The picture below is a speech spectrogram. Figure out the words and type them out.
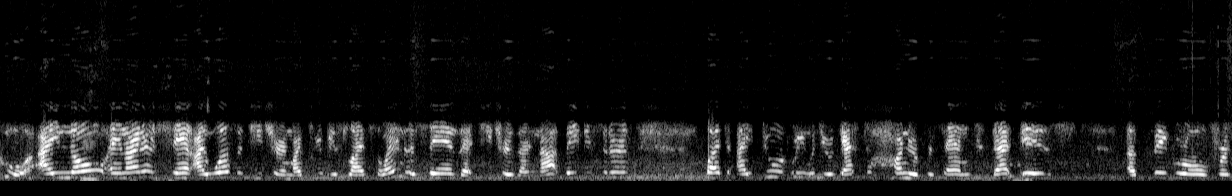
school. I know and I understand I was a teacher in my previous life, so I understand that teachers are not babysitters. But I do agree with your guest 100%. That is a big role for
